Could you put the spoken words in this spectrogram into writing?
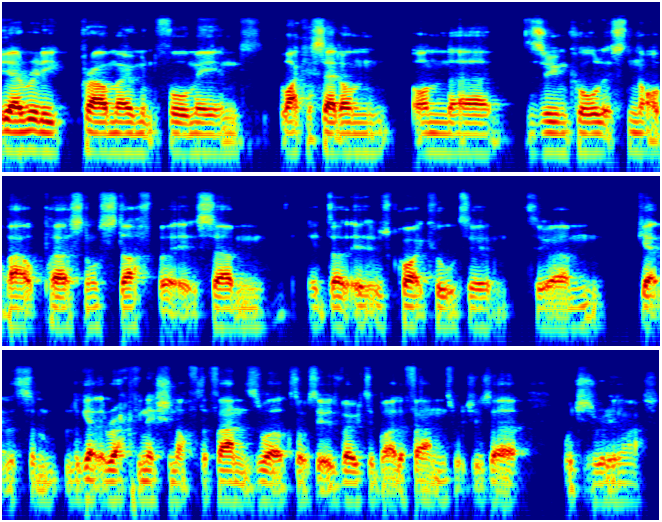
yeah, really proud moment for me. And like I said on on the Zoom call, it's not about personal stuff, but it's um it does it was quite cool to to um get the, some get the recognition off the fans as well because obviously it was voted by the fans, which is uh which is really nice.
